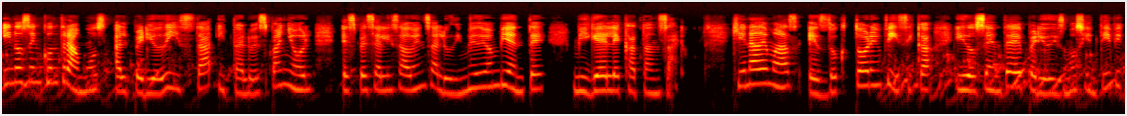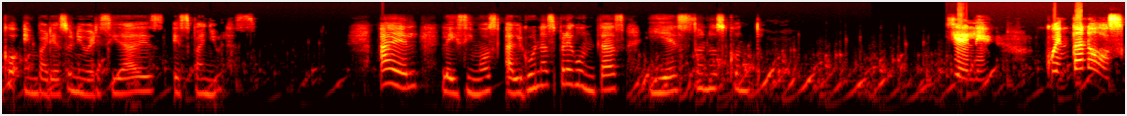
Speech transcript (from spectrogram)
Y nos encontramos al periodista italo-español especializado en salud y medio ambiente, Miguel Catanzaro quien además es doctor en física y docente de periodismo científico en varias universidades españolas. A él le hicimos algunas preguntas y esto nos contó. Yele, cuéntanos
